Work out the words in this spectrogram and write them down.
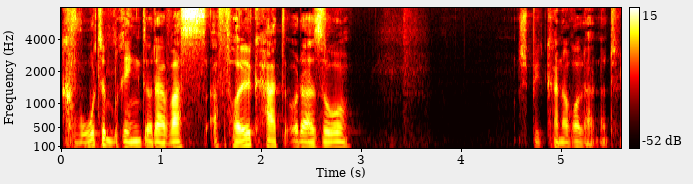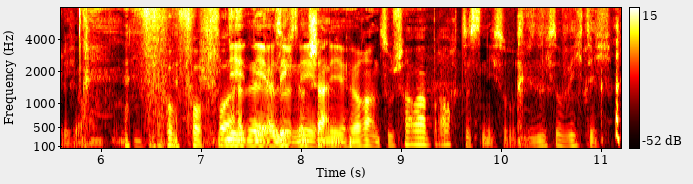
Quote bringt oder was Erfolg hat oder so. Spielt keine Rolle, hat natürlich auch vor, vor, vor, Nee, nee, also nee, nee, Hörer und Zuschauer braucht es nicht so. Die sind nicht so wichtig.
